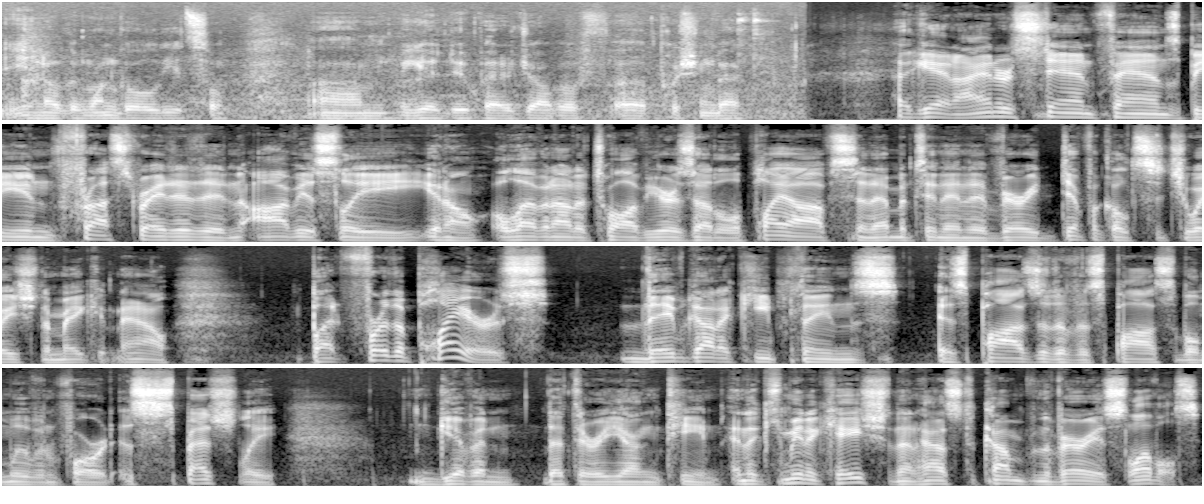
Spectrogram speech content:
you know the one goal lead, so um, we got to do a better job of uh, pushing back. Again, I understand fans being frustrated and obviously, you know, 11 out of 12 years out of the playoffs and Edmonton in a very difficult situation to make it now. But for the players, they've got to keep things as positive as possible moving forward, especially given that they're a young team. And the communication that has to come from the various levels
